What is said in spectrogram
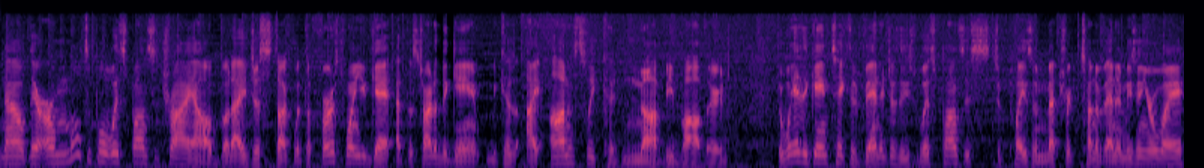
Now, there are multiple Wispons to try out, but I just stuck with the first one you get at the start of the game because I honestly could not be bothered. The way the game takes advantage of these Wispons is to place a metric ton of enemies in your way,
